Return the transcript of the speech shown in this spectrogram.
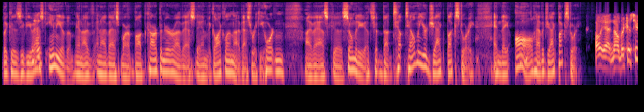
because if you mm-hmm. ask any of them, and I've and I've asked Bob Carpenter, I've asked Dan McLaughlin, I've asked Ricky Horton, I've asked uh, so many about tell, tell me your Jack Buck story, and they all have a Jack Buck story. Oh yeah, no, because he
